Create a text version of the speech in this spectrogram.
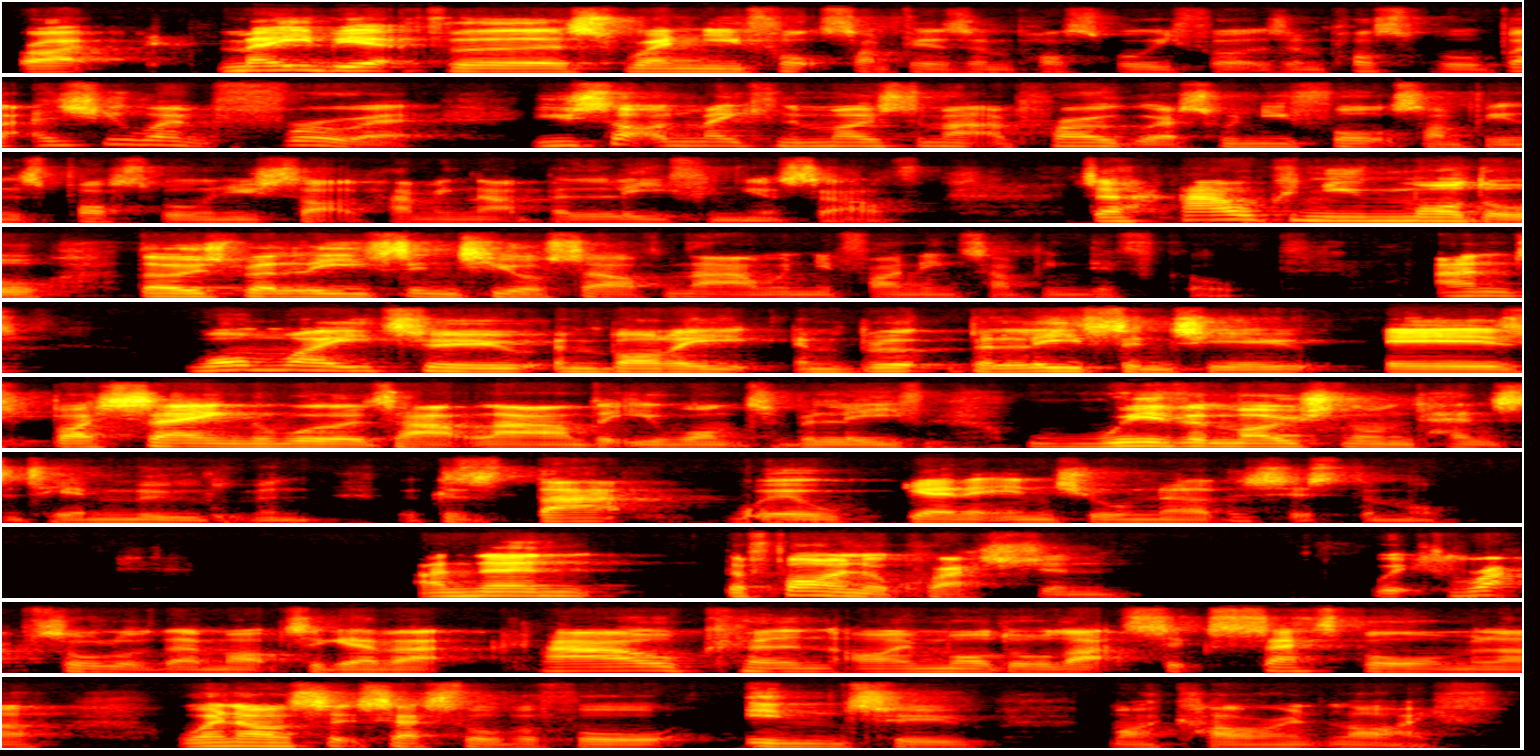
Right? Maybe at first, when you thought something was impossible, you thought it was impossible. But as you went through it, you started making the most amount of progress when you thought something was possible and you started having that belief in yourself. So, how can you model those beliefs into yourself now when you're finding something difficult? And one way to embody beliefs into you is by saying the words out loud that you want to believe with emotional intensity and movement, because that will get it into your nervous system more. And then the final question, which wraps all of them up together how can I model that success formula when I was successful before into my current life?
